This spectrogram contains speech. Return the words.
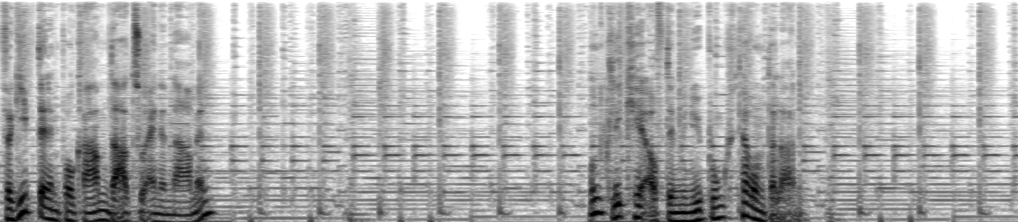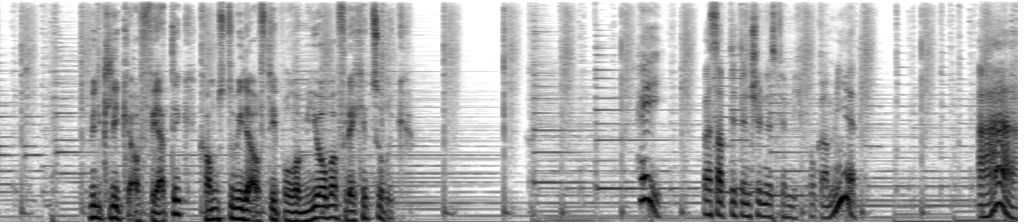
Vergib deinem Programm dazu einen Namen und klicke auf den Menüpunkt Herunterladen. Mit Klick auf Fertig kommst du wieder auf die Programmieroberfläche zurück. Hey, was habt ihr denn Schönes für mich programmiert? Ah,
